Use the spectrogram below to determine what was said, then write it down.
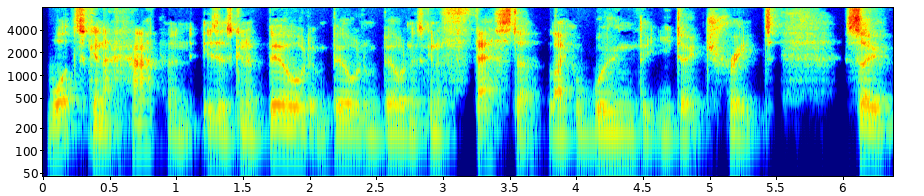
what's going to happen is it's going to build and build and build and it's going to fester like a wound that you don't treat. So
